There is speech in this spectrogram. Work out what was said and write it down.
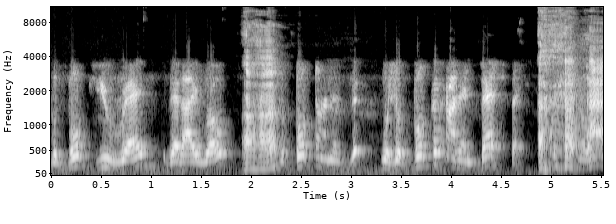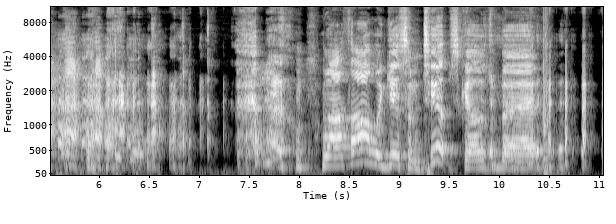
the book you read that I wrote Uh-huh. was a book on was a book on investing. well, I thought I would get some tips, coach, but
